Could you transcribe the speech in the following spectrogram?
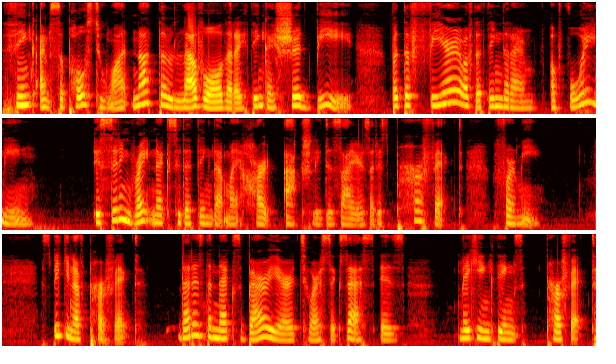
think I'm supposed to want, not the level that I think I should be, but the fear of the thing that I'm avoiding is sitting right next to the thing that my heart actually desires, that is perfect for me. Speaking of perfect, that is the next barrier to our success is making things perfect.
